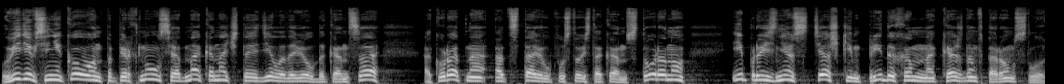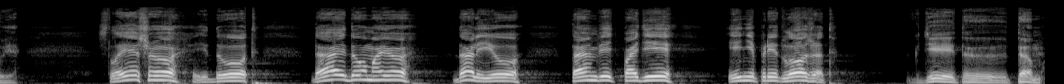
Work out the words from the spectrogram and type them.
Увидев Синякова, он поперхнулся, однако начатое дело довел до конца — аккуратно отставил пустой стакан в сторону и произнес с тяжким придохом на каждом втором слове. «Слышу, идут. Дай, думаю, долью. Там ведь поди и не предложат». «Где это там?»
